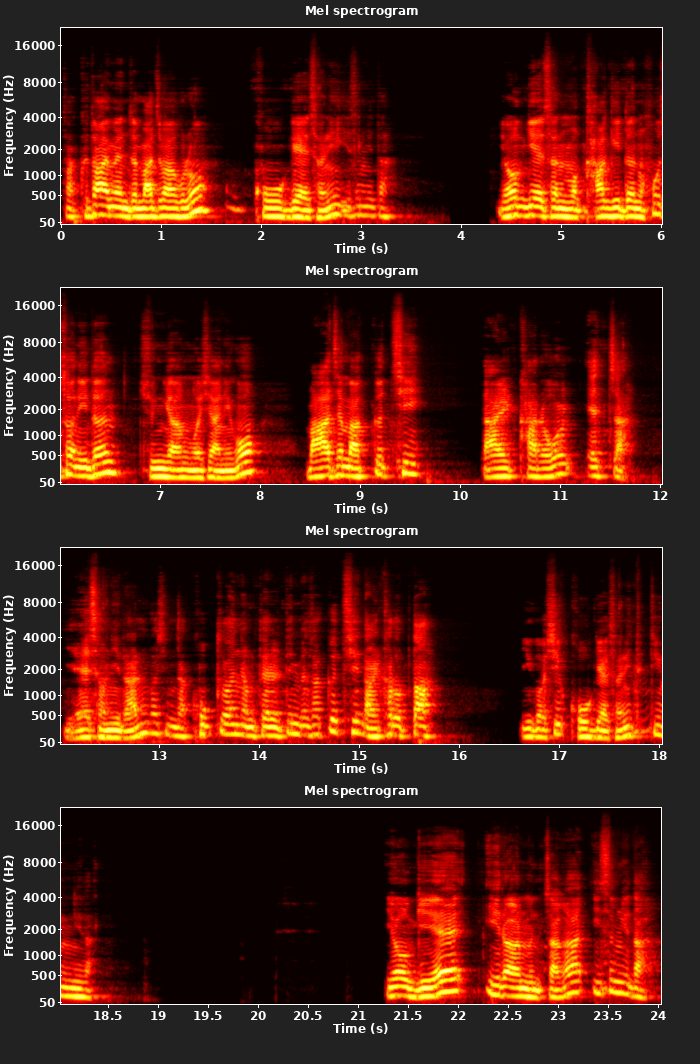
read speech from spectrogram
자, 그 다음에 이제 마지막으로 고개선이 있습니다. 여기에서는 뭐 각이든 호선이든 중요한 것이 아니고 마지막 끝이 날카로울 애자 예선이라는 것입니다. 곡선 형태를 띠면서 끝이 날카롭다. 이것이 고개선의 특징입니다. 여기에 이러한 문자가 있습니다.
